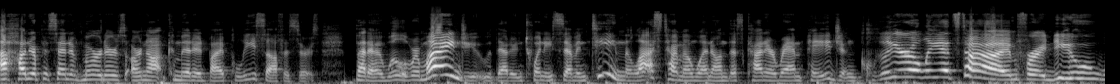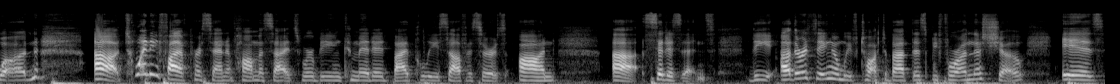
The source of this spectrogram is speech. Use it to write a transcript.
100% of murders are not committed by police officers. But I will remind you that in 2017, the last time I went on this kind of rampage, and clearly it's time for a new one. Uh, 25% of homicides were being committed by police officers on uh, citizens. The other thing, and we've talked about this before on this show, is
